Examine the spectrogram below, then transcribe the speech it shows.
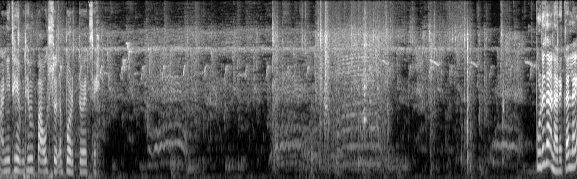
आणि थेंब थेंब पाऊस सुद्धा पडतोयच आहे. पुढे जाणार आहे का लाई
